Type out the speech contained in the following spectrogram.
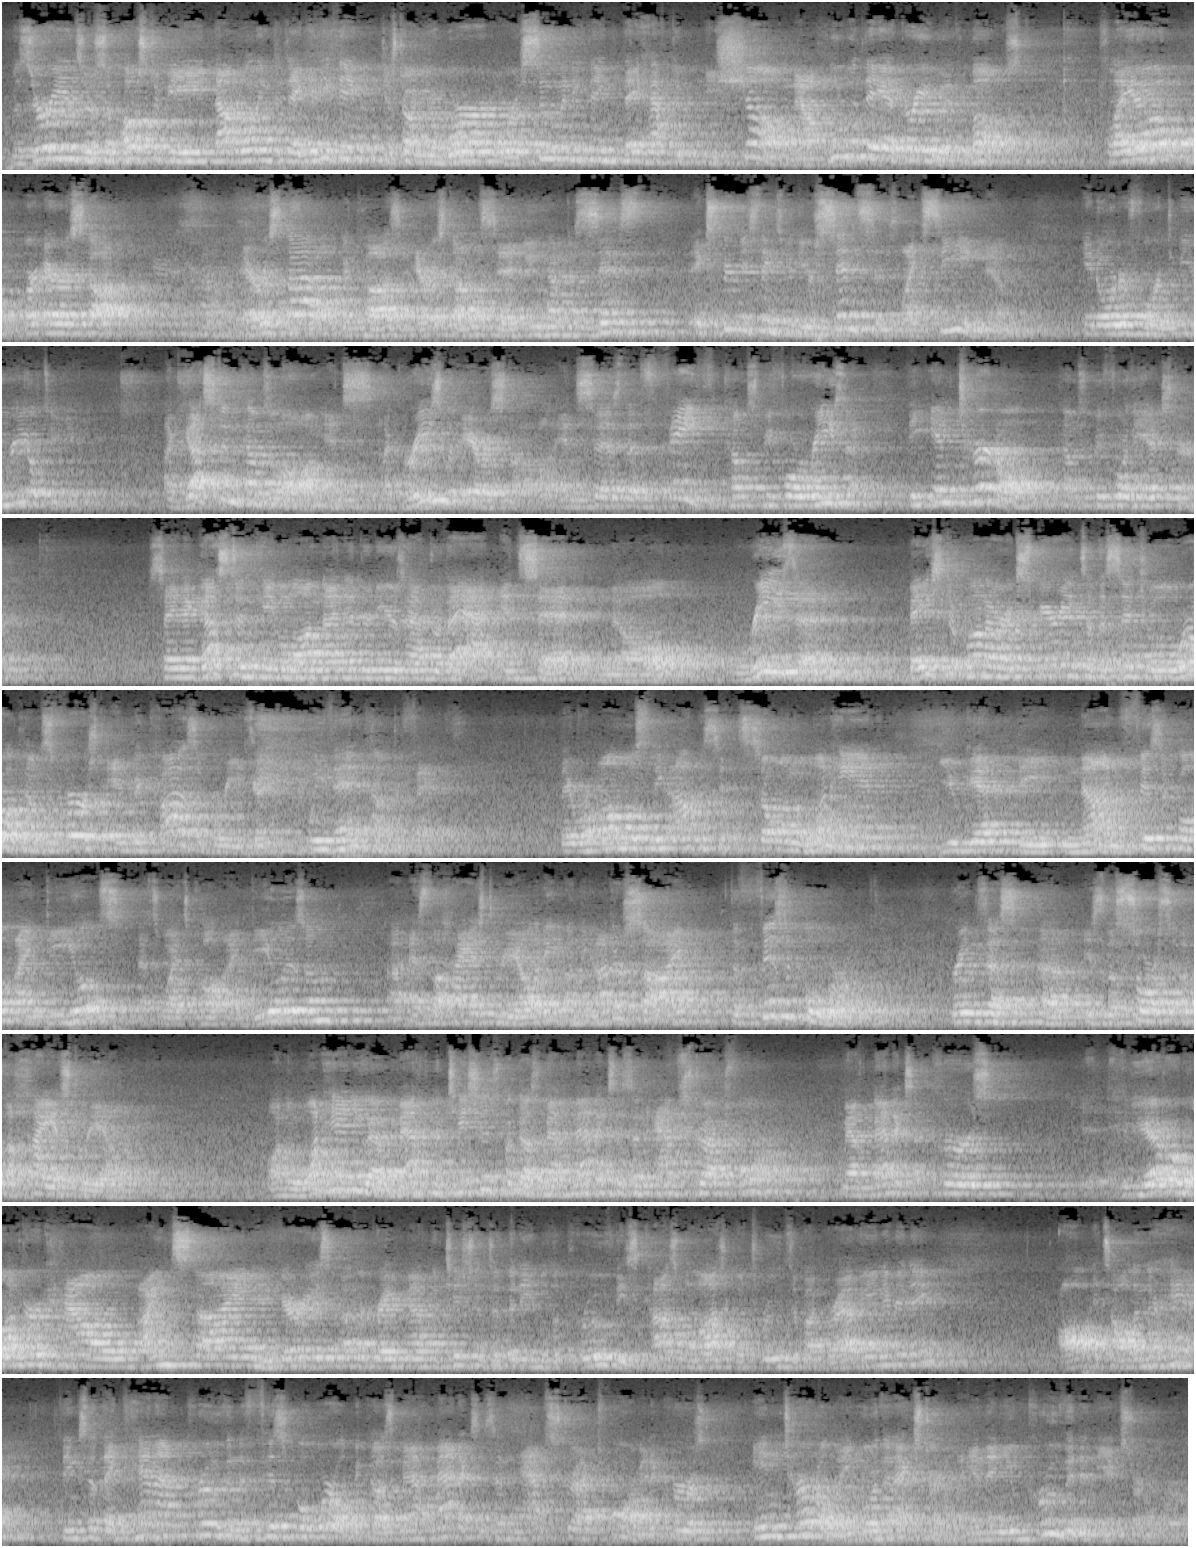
Missourians are supposed to be not willing to take anything just on your word or assume anything. They have to be shown. Now, who would they agree with most? Plato or Aristotle? Aristotle, because Aristotle said you have to sense, experience things with your senses, like seeing them, in order for it to be real to you. Augustine comes along and agrees with Aristotle and says that faith comes before reason. The internal comes before the external. St. Augustine came along 900 years after that and said, no, reason, based upon our experience of the sensual world, comes first, and because of reason, we then come to faith. They were almost the opposites. So on the one hand, you get the non-physical ideals, that's why it's called idealism, uh, as the highest reality. On the other side, the physical world brings us, uh, is the source of the highest reality. On the one hand, you have mathematicians because mathematics is an abstract form. Mathematics occurs. Have you ever wondered how Einstein and various other great mathematicians have been able to prove these cosmological truths about gravity and everything? All, it's all in their head. Things that they cannot prove in the physical world because mathematics is an abstract form. It occurs internally more than externally, and then you prove it in the external world.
